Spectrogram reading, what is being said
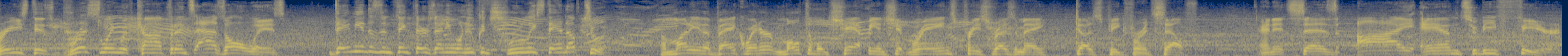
Priest is bristling with confidence as always. Damian doesn't think there's anyone who can truly stand up to him. A Money in the Bank winner, multiple championship reigns. Priest's resume does speak for itself. And it says, I am to be feared.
